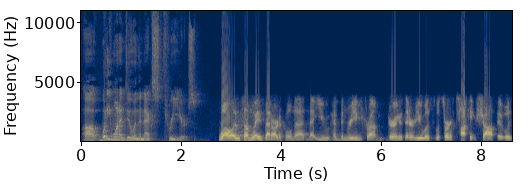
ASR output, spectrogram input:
Uh, what do you want to do in the next three years? Well, in some ways, that article that, that you have been reading from during this interview was, was sort of talking shop. It was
